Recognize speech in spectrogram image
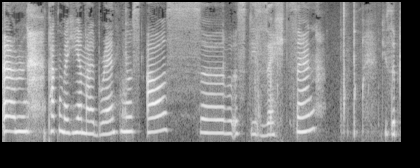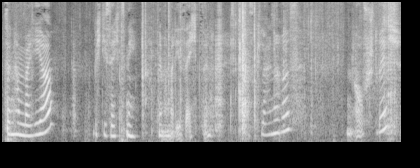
Ähm, packen wir hier mal Brand News aus. Äh, wo ist die 16? Die 17 haben wir hier. Habe ich die 16? Nee, nehmen wir mal die 16. Was kleineres. Ein Aufstrich.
